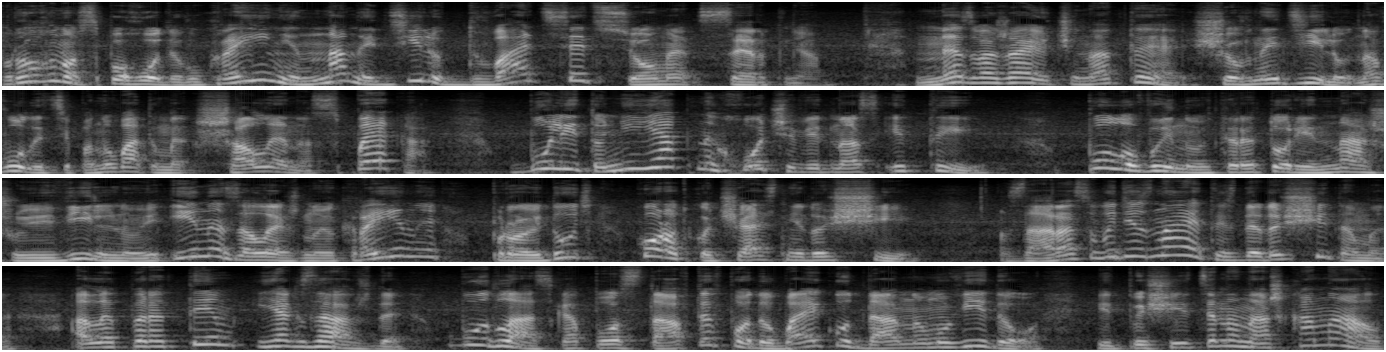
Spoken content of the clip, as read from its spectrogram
Прогноз погоди в Україні на неділю 27 серпня. Незважаючи на те, що в неділю на вулиці пануватиме шалена спека, бо літо ніяк не хоче від нас іти. Половиною території нашої вільної і незалежної країни пройдуть короткочасні дощі. Зараз ви дізнаєтесь, де дощитиме, але перед тим, як завжди, будь ласка, поставте вподобайку даному відео, підпишіться на наш канал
